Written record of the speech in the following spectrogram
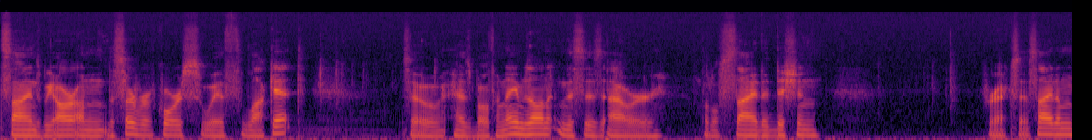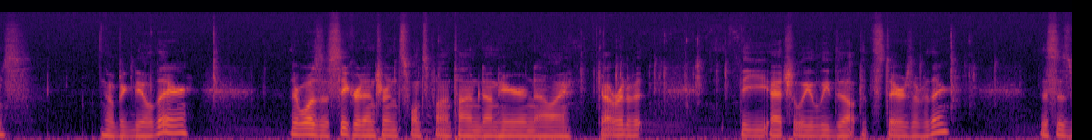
signs. We are on the server of course with Lockette so it has both our names on it and this is our little side addition for excess items. No big deal there. There was a secret entrance once upon a time down here, now I got rid of it. The actually leads out to the stairs over there. This is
